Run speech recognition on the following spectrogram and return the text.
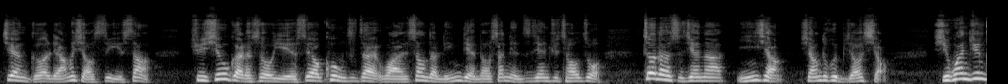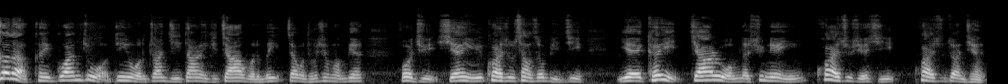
间隔两小时以上。去修改的时候，也是要控制在晚上的零点到三点之间去操作。这段时间呢，影响相对会比较小。喜欢军哥的可以关注我，订阅我的专辑，当然也可以加我的微，在我头像旁边获取闲鱼快速上手笔记，也可以加入我们的训练营，快速学习，快速赚钱。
